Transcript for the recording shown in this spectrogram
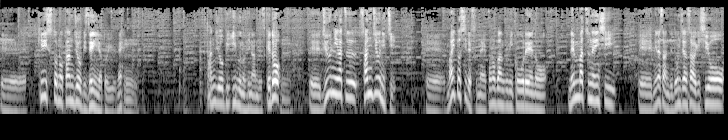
えーキリストの誕生日前夜というねう、ん。誕生日イブの日なんですけど、うん。えー12月30日、えー毎年ですね、この番組恒例の年末年始、えー皆さんでどんちゃん騒ぎしよう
